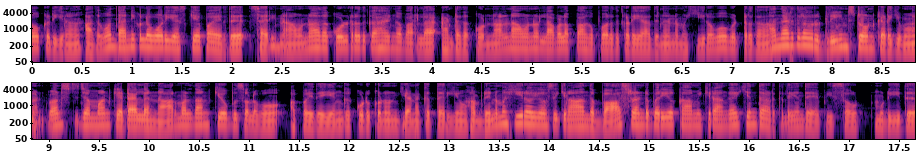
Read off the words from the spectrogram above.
தோக்கடிக்கிறேன் அதுவும் தண்ணிக்குள்ள ஓடி எஸ்கேப் ஆயிருது. சரி நான் ஒன்றும் அதை கொள்றதுக்காக இங்க வரல. அண்ட் அதை கொன்னால் நான் ஒன்றும் லெவலப் ஆக போறது கிடையாதுன்னு நம்ம ஹீரோவோ விட்டுருதான் அந்த இடத்துல ஒரு கிரீன் ஸ்டோன் கிடைக்குமா? அட்வான்ஸ்டு ஜம்மான்னு கேட்டா இல்லை நார்மல் தான் கியூப் சொல்லவும். அப்போ இதை எங்க கொடுக்கணும்னு எனக்கு தெரியும். அப்படின்னு நம்ம ஹீரோ யோசிக்கிறான். அந்த பாஸ் ரெண்டு பேரையும் காமிக்கிறாங்க. இந்த இடத்துல இந்த எபிசோட் முடியுது.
